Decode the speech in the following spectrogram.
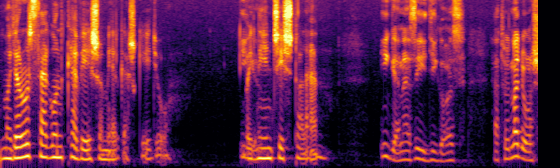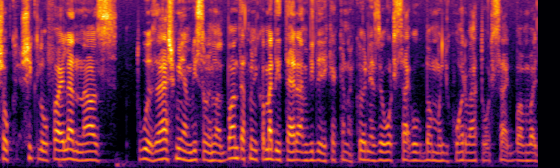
Magyarországon kevés a mérges kígyó. Igen. Vagy nincs is talán. Igen, ez így igaz. Hát, hogy nagyon sok siklófaj lenne, az túlzás, milyen viszonylatban, tehát mondjuk a mediterrán vidékeken, a környező országokban, mondjuk Horvátországban, vagy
